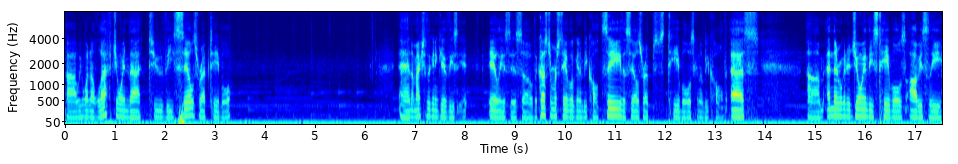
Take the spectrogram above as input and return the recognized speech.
Uh, we want to left join that to the sales rep table. And I'm actually going to give these aliases. So the customers table is going to be called C, the sales reps table is going to be called S. Um, and then we're going to join these tables obviously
